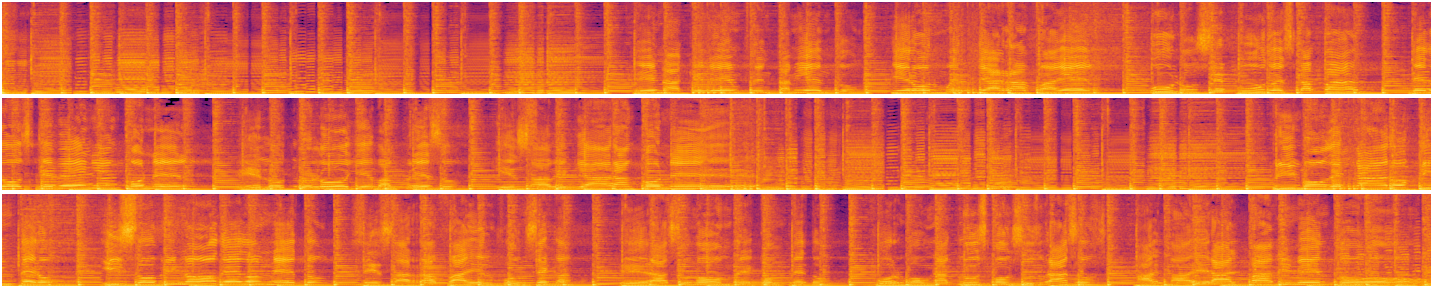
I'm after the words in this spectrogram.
En aquel enfrentamiento dieron muerte a Rafael, uno se pudo escapar de dos que venían con él, el otro lo llevan preso, quién sabe qué harán con él. Era su nombre completo, formó una cruz con sus brazos al caer al pavimento.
